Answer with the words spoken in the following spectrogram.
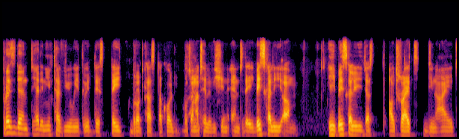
president had an interview with with the state broadcaster called Botswana Television, and they basically um he basically just outright denied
